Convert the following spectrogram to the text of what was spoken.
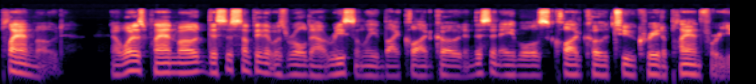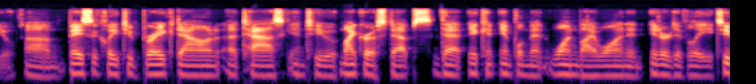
Plan Mode, Now, what is plan mode? This is something that was rolled out recently by Claude Code, and this enables Claude Code to create a plan for you, um, basically to break down a task into micro steps that it can implement one by one and iteratively to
